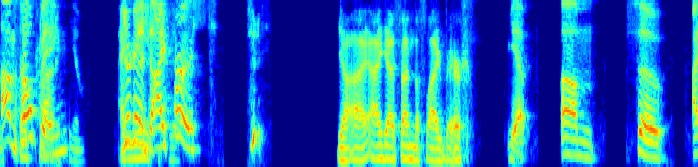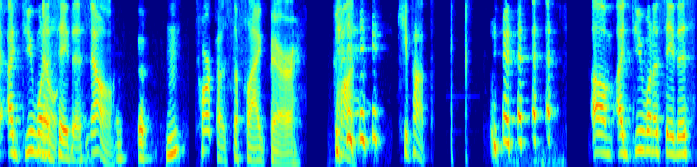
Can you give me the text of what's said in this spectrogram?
I'm so proud of helping. You. You're gonna need- die first. Yeah, I, I guess I'm the flag bearer. Yep. Um. So I, I do want to No, say this. no. Uh, hmm? Torpo's the flag bearer. Come on, keep up. um, I do want to say this.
